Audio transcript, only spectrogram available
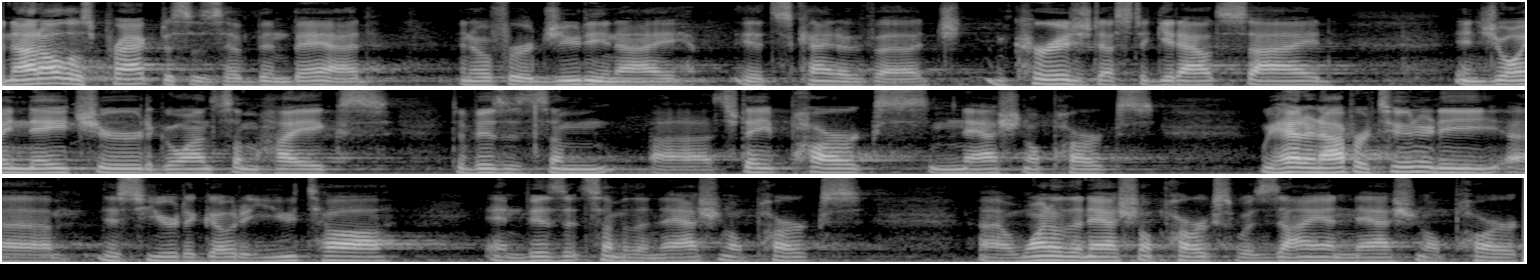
But not all those practices have been bad. I know for Judy and I, it's kind of uh, encouraged us to get outside, enjoy nature, to go on some hikes, to visit some uh, state parks, some national parks. We had an opportunity uh, this year to go to Utah and visit some of the national parks. Uh, one of the national parks was Zion National Park.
